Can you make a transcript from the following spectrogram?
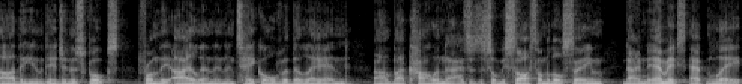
uh, the indigenous folks from the island and then take over the land uh, by colonizers. And so we saw some of those same dynamics at play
